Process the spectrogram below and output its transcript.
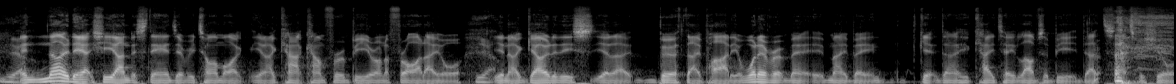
yeah. and no doubt she understands every time I, you know, can't come for a beer on a Friday or, yeah. you know, go to this, you know, birthday party or whatever it may, it may be. And get, don't KT loves a beer. That's that's for sure.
